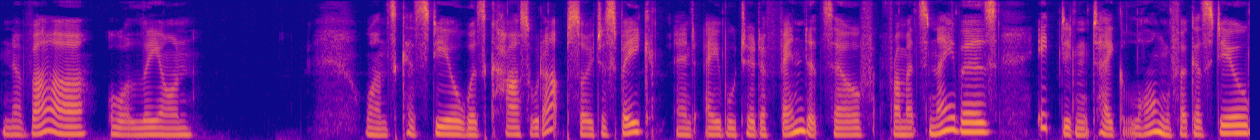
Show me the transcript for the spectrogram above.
Navarre, or Leon. Once Castile was castled up, so to speak, and able to defend itself from its neighbours, it didn't take long for Castile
